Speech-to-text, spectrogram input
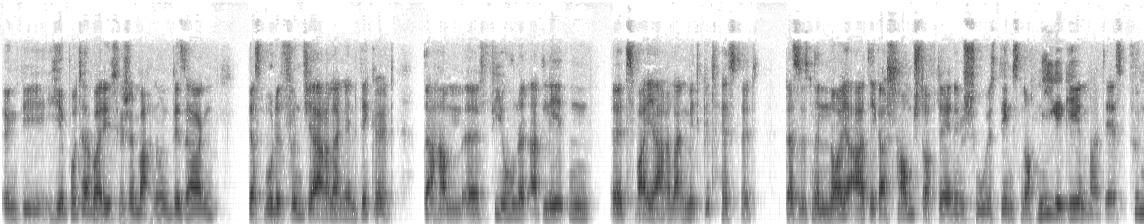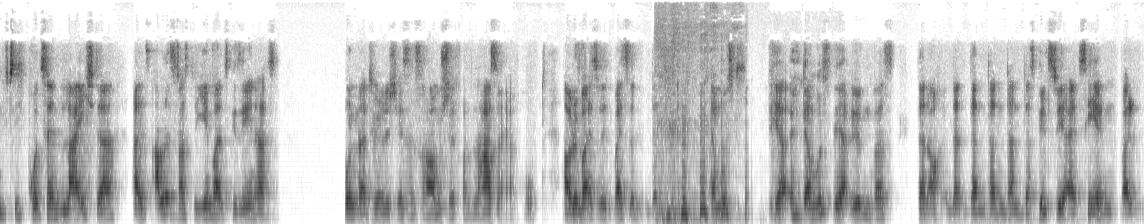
irgendwie hier Butter bei die Fische machen und dir sagen, das wurde fünf Jahre lang entwickelt. Da haben äh, 400 Athleten äh, zwei Jahre lang mitgetestet. Das ist ein neuartiger Schaumstoff, der in dem Schuh ist, den es noch nie gegeben hat. Der ist 50 Prozent leichter als alles, was du jemals gesehen hast. Und natürlich ist das Raumschiff von NASA erprobt. Aber du weißt, weißt du, da, da musst ja, da musst du ja irgendwas dann auch, dann, dann, dann, das willst du ja erzählen, weil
